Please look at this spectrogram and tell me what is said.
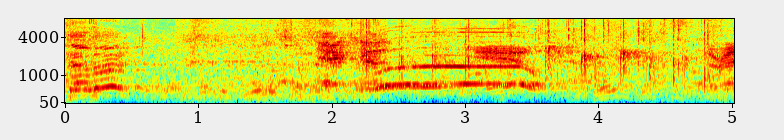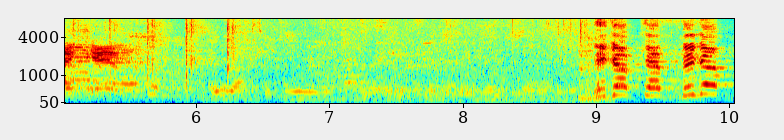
Kevin! All right, Kev. Big up, Kev, big up!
